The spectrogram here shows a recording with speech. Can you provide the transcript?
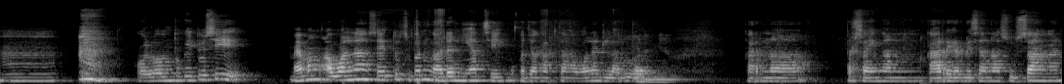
Hmm, kalau untuk itu sih memang awalnya saya tuh sebenarnya nggak ada niat sih mau ke Jakarta. Awalnya di Lampung. karena persaingan karir di sana susah kan.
